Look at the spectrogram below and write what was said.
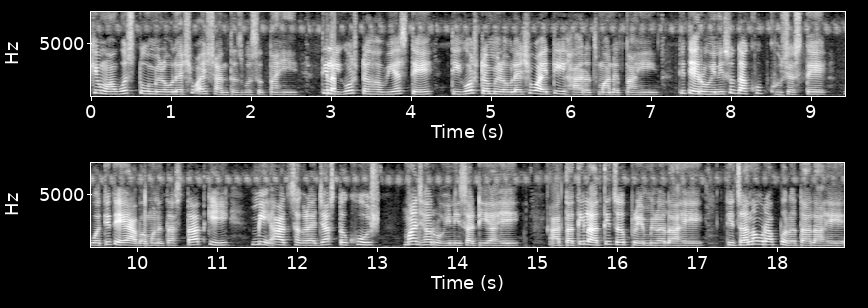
किंवा वस्तू मिळवल्याशिवाय शांतच बसत नाही. तिला जी गोष्ट हवी असते ती गोष्ट मिळवल्याशिवाय ती हारच मानत नाही. तिथे रोहिणी सुद्धा खूप खुश असते व तिथे आबा म्हणत असतात की मी आज सगळ्यात जास्त खुश माझ्या रोहिणीसाठी आहे. आता तिला तिचं प्रेम मिळालं आहे. तिचा नवरा परत आला आहे.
